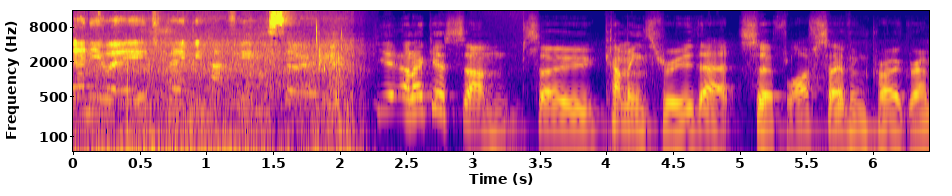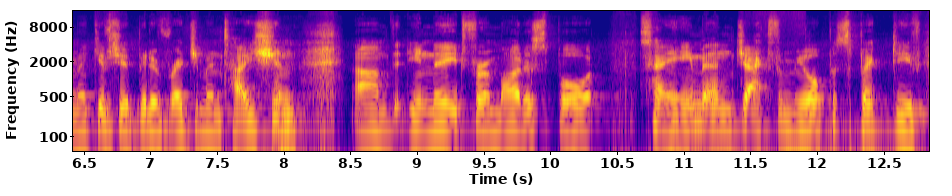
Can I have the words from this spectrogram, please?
Anyway, to make me happy, so. Yeah, and I guess um, so coming through that surf lifesaving program, it gives you a bit of regimentation um, that you need for a motorsport team. And Jack, from your perspective,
